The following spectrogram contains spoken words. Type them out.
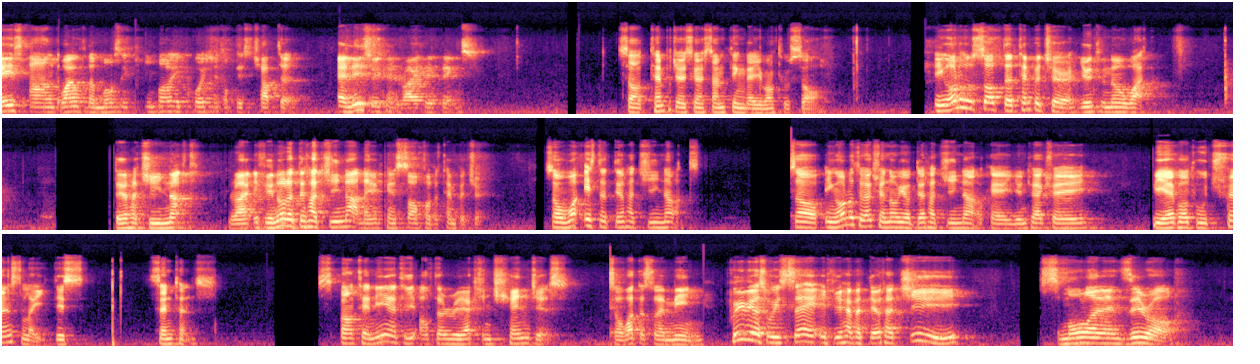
Based on one of the most important equations of this chapter, at least you can write the things. So temperature is something that you want to solve. In order to solve the temperature, you need to know what? Delta G naught, right? If you know the delta G naught, then you can solve for the temperature. So what is the delta G naught? So in order to actually know your delta G naught, okay, you need to actually be able to translate this sentence. Spontaneity of the reaction changes. So what does that mean? Previously, we say if you have a delta G smaller than zero,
